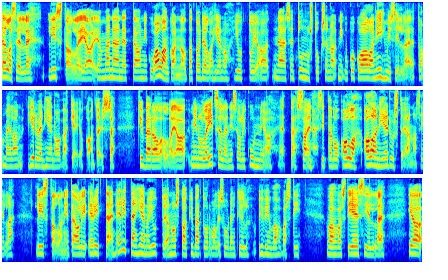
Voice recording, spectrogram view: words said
tällaiselle listalle. Ja, ja mä näen, että on niin kuin alan kannalta todella hieno juttu ja näen sen tunnustuksena niin kuin koko alan ihmisille, että on, meillä on hirveän hienoa väkeä, joka on töissä kyberalalla. Ja minulle itselleni se oli kunnia, että sain sitten olla alani edustajana sillä listalla, niin tämä oli erittäin, erittäin hieno juttu ja nostaa kyberturvallisuuden kyllä hyvin vahvasti, vahvasti esille. Ja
